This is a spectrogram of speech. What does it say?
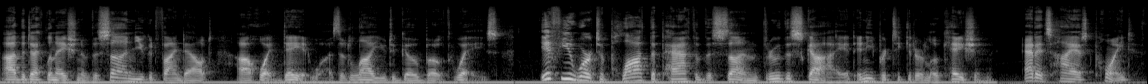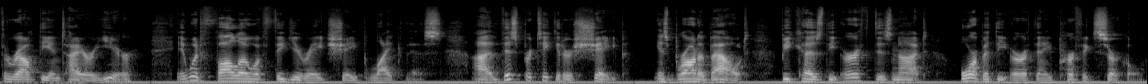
uh, the declination of the sun, you could find out uh, what day it was. It would allow you to go both ways. If you were to plot the path of the sun through the sky at any particular location, at its highest point throughout the entire year, it would follow a figure eight shape like this. Uh, this particular shape is brought about because the Earth does not orbit the Earth in a perfect circle.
